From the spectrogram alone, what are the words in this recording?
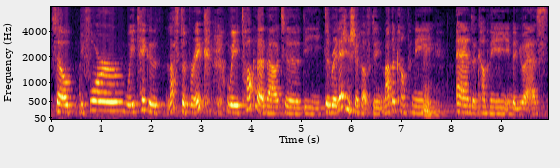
So before we take a last break, we talked about uh, the the relationship of the mother company and the company in the U.S.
